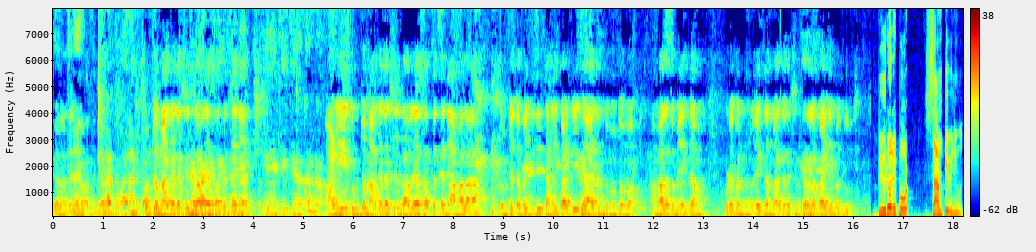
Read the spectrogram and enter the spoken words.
चला धन्यवाद धन्यवाद. तुमचं मार्गदर्शन राहू द्या सातत्याने. एक इतिहास झाला. आणि तुमचं मार्गदर्शन राहू द्या सातत्याने. आम्हाला तुमच्या तब्येतीची चांगली काळजी घ्या. अजून तुमचं आम्हाला तुम्ही एकदम पुढे पण एकदम मार्गदर्शन करायला पाहिजे मजबूत. Bureau report Saam T V news.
